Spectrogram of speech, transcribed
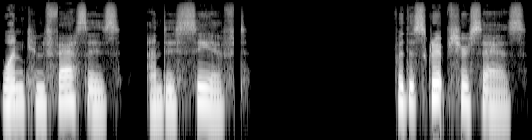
one confesses and is saved. For the Scripture says,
